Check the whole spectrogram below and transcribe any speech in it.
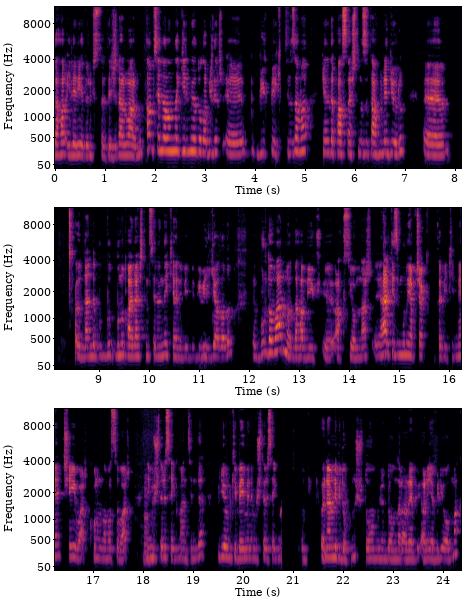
daha ileriye dönük stratejiler var mı? Tam senin alanına girmiyor da olabilir. Ee, büyük bir ekipsiniz ama gene de paslaştığınızı tahmin ediyorum. Ee, önden de bu, bu, bunu paylaştım seninle ki hani bir, bir, bir bilgi alalım. Burada var mı daha büyük e, aksiyonlar? Herkesin bunu yapacak tabii ki ne şeyi var, konumlaması var, Hı. ne müşteri segmentinde. Biliyorum ki Beymen'in müşteri segmenti önemli bir dokunuş. Doğum gününde onları arayabiliyor olmak.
